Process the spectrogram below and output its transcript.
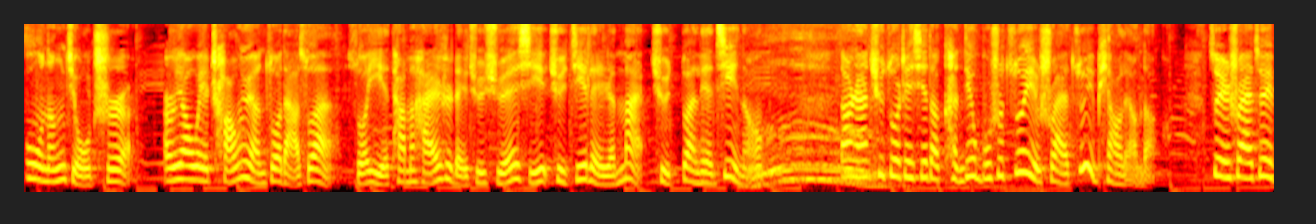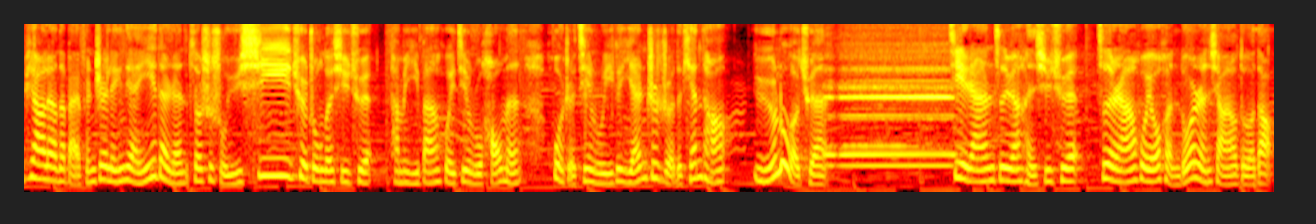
不能久吃，而要为长远做打算，所以他们还是得去学习、去积累人脉、去锻炼技能。当然，去做这些的肯定不是最帅、最漂亮的。最帅、最漂亮的百分之零点一的人，则是属于稀缺中的稀缺。他们一般会进入豪门，或者进入一个颜值者的天堂——娱乐圈。既然资源很稀缺，自然会有很多人想要得到。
